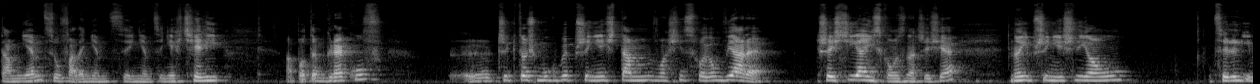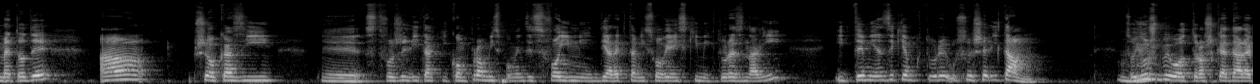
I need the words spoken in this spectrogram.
tam Niemców, ale Niemcy, Niemcy nie chcieli, a potem Greków, y, czy ktoś mógłby przynieść tam właśnie swoją wiarę? Chrześcijańską, znaczy się. No i przynieśli ją Cyryl i Metody, a przy okazji stworzyli taki kompromis pomiędzy swoimi dialektami słowiańskimi, które znali, i tym językiem, który usłyszeli tam co już było troszkę dalej,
